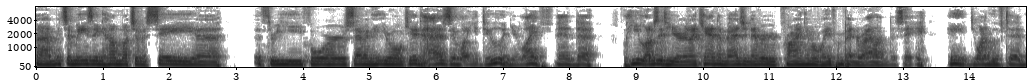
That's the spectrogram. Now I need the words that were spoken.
um, it's amazing how much of a say uh, a three, four, seven, eight year old kid has in what you do in your life. And uh, he loves it here, and I can't imagine ever prying him away from Pender Island to say, "Hey, do you want to move to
